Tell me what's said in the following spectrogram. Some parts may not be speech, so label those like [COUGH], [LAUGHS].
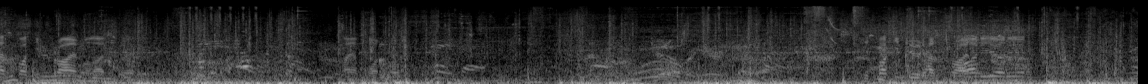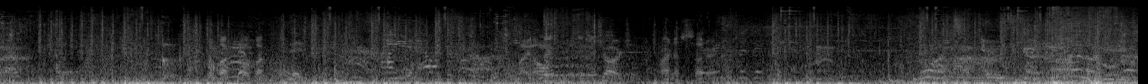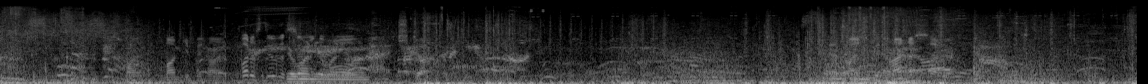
has fucking primal, I swear. I am one. This fucking dude has primal. Hadi hadi hadi. Go back, go back. Trying to stutter. Monkey behind. Bara stå vid You're one, you're one, you're one. Trying.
